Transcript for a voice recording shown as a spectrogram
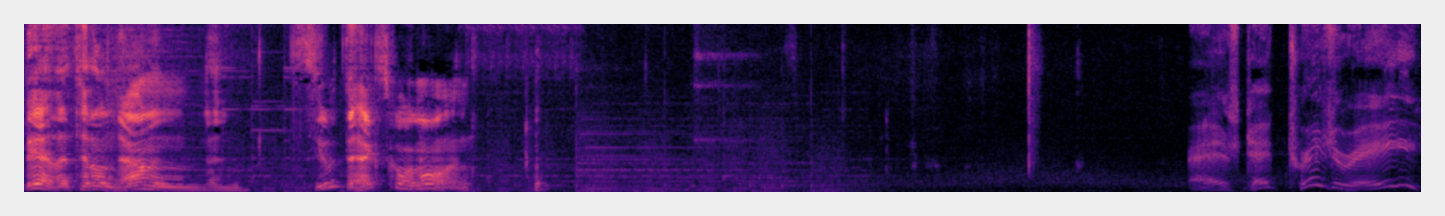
yeah, let's head on down and, and see what the heck's going on. Aztec treasury?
